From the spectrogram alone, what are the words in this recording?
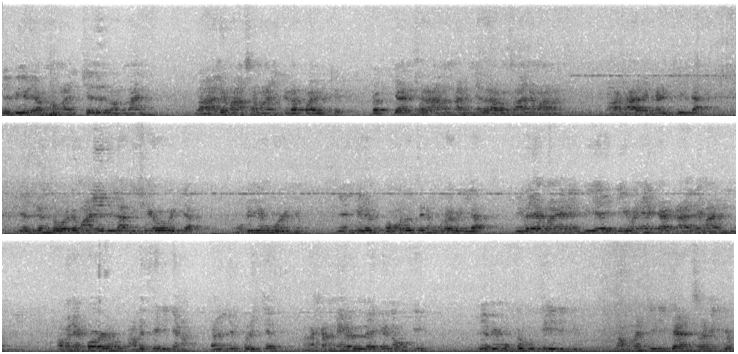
രവിയുടെ അമ്മ മരിച്ചത് നന്നാൻ നാല് മാസമായി കിടപ്പായിട്ട്. ബ്ലഡ് ക്യാൻസർ ആണെന്നറിഞ്ഞത് അവസാനമാണ്. ആഹാരം കഴിച്ചില്ല. എല്ലും തോലുമായതിൽ അതിശയവുമില്ല. മുടിയും കൊഴിഞ്ഞു എങ്കിലും ബോധത്തിന് കുറവില്ല ഇളയ മകൻ എബിയെ ജീവനേക്കാൾ കാര്യമായിരുന്നു. അവനെപ്പോഴും അടുത്തിരിക്കണം കയ്യിൽ പിടിച്ച് ആ കണ്ണുകളിലേക്ക് നോക്കി എബി മുട്ടുകുത്തിയിരിക്കും അമ്മ ചിരിക്കാൻ ശ്രമിക്കും.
